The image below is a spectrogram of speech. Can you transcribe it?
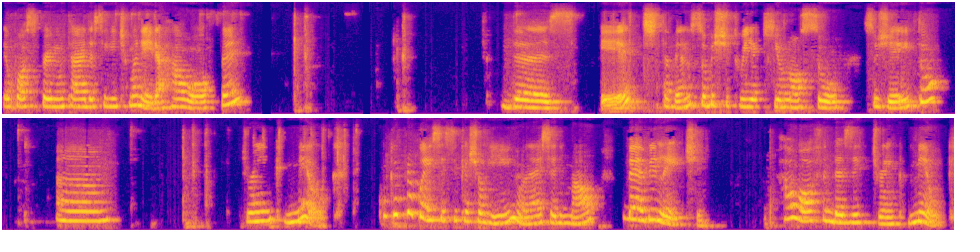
Eu posso perguntar da seguinte maneira: How often does it, tá vendo? Substituir aqui o nosso sujeito um, drink milk. Com que frequência esse cachorrinho, né, esse animal, bebe leite? How often does it drink milk?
